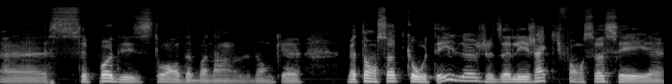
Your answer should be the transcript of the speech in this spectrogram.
euh, c'est pas des histoires de bonheur. Donc, euh, mettons ça de côté. Là, je veux dire, les gens qui font ça, c'est. Euh,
